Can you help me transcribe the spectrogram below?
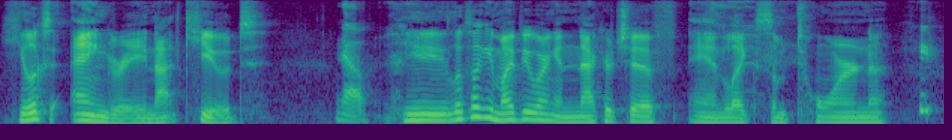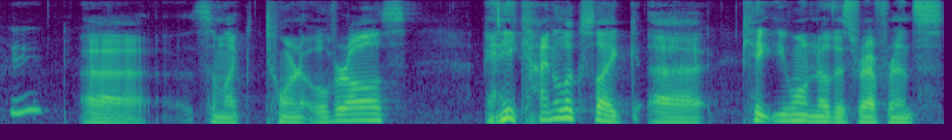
he looks angry, not cute. No. He looks like he might be wearing a neckerchief and like some torn uh some like torn overalls. And he kind of looks like uh Kate, you won't know this reference,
